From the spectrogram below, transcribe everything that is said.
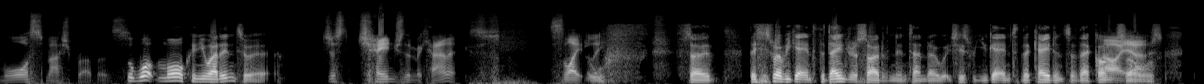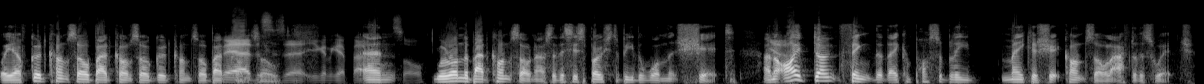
more Smash Brothers. But what more can you add into it? Just change the mechanics slightly. Oof. So this is where we get into the dangerous side of Nintendo, which is you get into the cadence of their Oh, yeah. consoles, where you have good console, bad console, good console, bad yeah, console. Yeah, this is it. You're gonna get bad And- console. We're on the bad console now, so this is supposed to be the one that's shit. And Yeah. I don't think that they can possibly make a shit console after the Switch.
